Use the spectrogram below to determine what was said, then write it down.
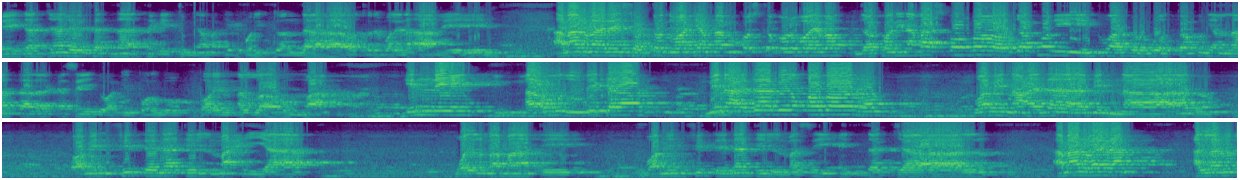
এই দাজ্জালের ফিতনা থেকে তুমি আমাকে পরিত্রাণ দাও। তোরে বলেন, আমিন। আমার ভাইয়ের এই ছোট্ট দোয়াটি আমরা মুখস্থ করব এবং যখনই নামাজ পড়ব, যখনই দোয়া করব, তখনই আল্লাহ তাআলার কাছে এই দোয়াটি পড়ব। পড়েন, আল্লাহুম্মা, ইন্নী আউযু বিকা মিন আযাবিল কবর ওয়া মিন আযাবিন নার। মাহইয়া ওয়াল মামাতি ওয়া মিন ফিতনাতিল মাসিহিদ দাজ্জাল আমার ভাইরা আল্লাহ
